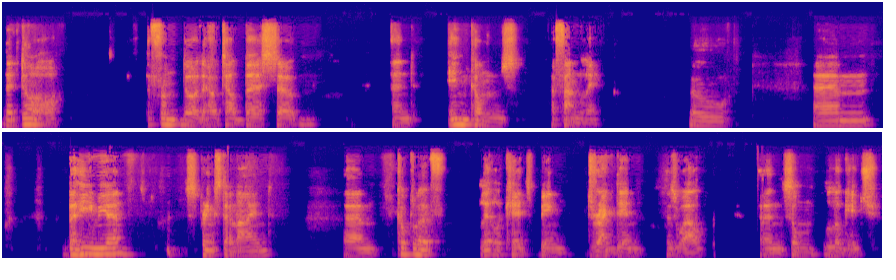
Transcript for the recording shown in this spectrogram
the door, the front door of the hotel bursts open, and in comes a family who, um, Bohemian springs to mind. A um, couple of little kids being dragged in as well, and some luggage,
